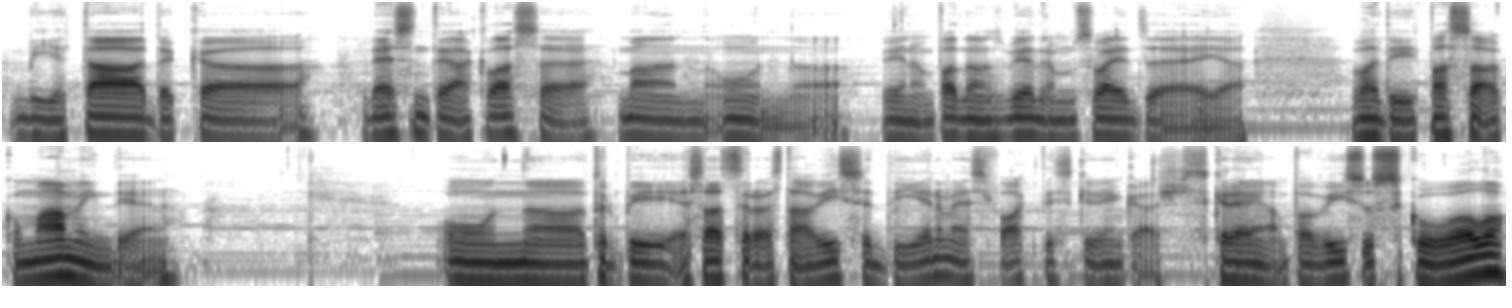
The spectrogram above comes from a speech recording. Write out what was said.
Bija tāda, ka desmitajā klasē man un uh, vienam padomus biedram mums vajadzēja vadīt pasākumu māmiņdienu. Un uh, tur bija, es atceros tā visa diena, mēs faktiski vienkārši skrējām pa visu skolu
